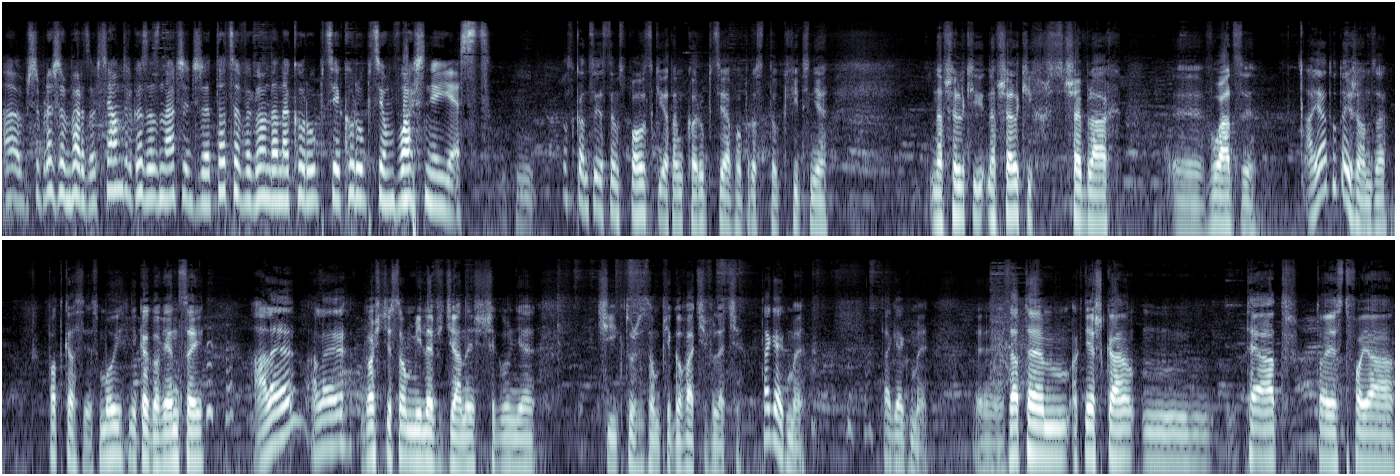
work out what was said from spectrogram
A, przepraszam bardzo, chciałam tylko zaznaczyć, że to, co wygląda na korupcję, korupcją właśnie jest. No skąd jestem z Polski, a tam korupcja po prostu kwitnie na, wszelki, na wszelkich szczeblach y, władzy. A ja tutaj rządzę. Podcast jest mój, nikogo więcej, ale, ale goście są mile widziane, szczególnie ci, którzy są piegowaci w lecie. Tak jak my. Tak jak my. Y, Zatem Agnieszka, mm, teatr to jest twoja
